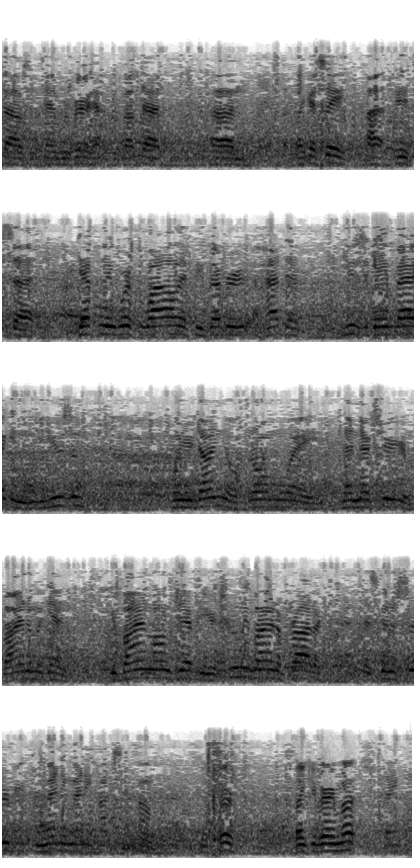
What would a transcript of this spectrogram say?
2010. We're very happy about that. Um, like I say, it's definitely worthwhile if you've ever had to use a game bag and you use them when you're done, you'll throw them away. Then next year, you're buying them again. You're buying longevity. You're truly buying a product that's going to serve you for many, many hunts to come. Yes, sir. Thank you very much. Thank you.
